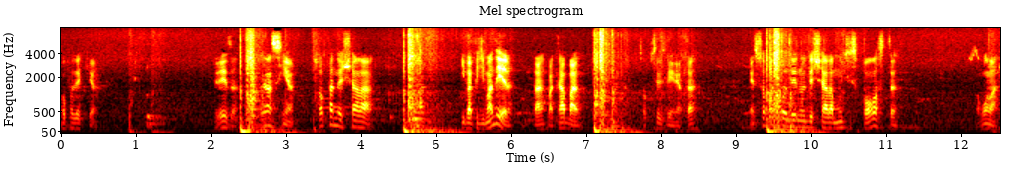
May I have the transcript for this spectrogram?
Vou fazer aqui, ó. Beleza? Fazendo assim, ó. Só pra deixar ela... E vai pedir madeira, tá? Vai acabar. Só pra vocês verem, tá? É só pra poder não deixar ela muito exposta. Vamos lá.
